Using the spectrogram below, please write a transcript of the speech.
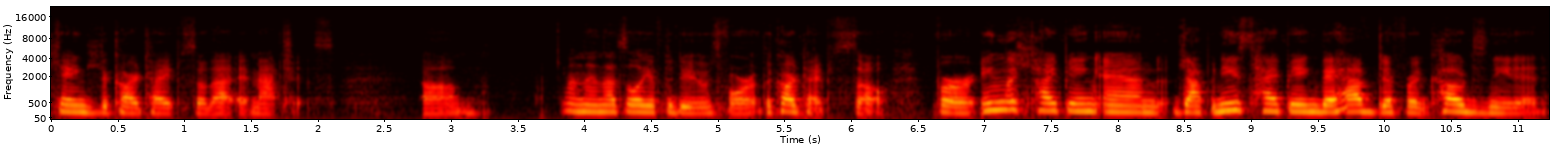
changed the card type so that it matches. Um, and then that's all you have to do is for the card types. So for English typing and Japanese typing, they have different codes needed.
